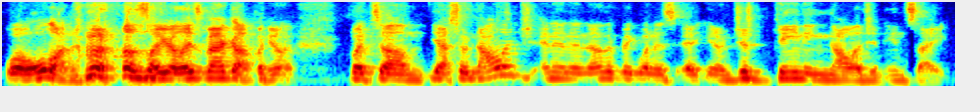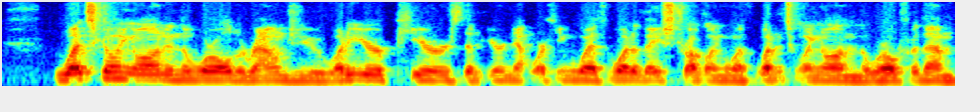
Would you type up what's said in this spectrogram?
well, hold on. I was like, let's back up. You know, but um, yeah, so knowledge, and then another big one is, uh, you know, just gaining knowledge and insight. What's going on in the world around you? What are your peers that you're networking with? What are they struggling with? What is going on in the world for them?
